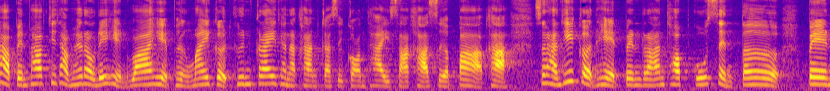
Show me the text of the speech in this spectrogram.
ค่ะเป็นภาพที่ทำให้เราได้เห็นว่าเหตุเพลิงไหม้เกิดขึ้นใกล้ธนาคารกสิกรไทยสาขาเสือป่าค่ะ สถานที่เกิดเหตุเป็นร้านท็อปกู๊ดเซ็นเตอร์เป็น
